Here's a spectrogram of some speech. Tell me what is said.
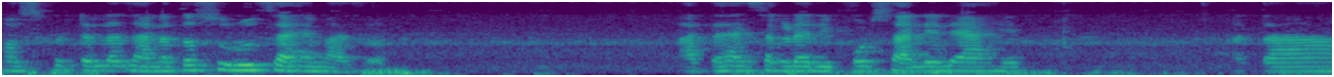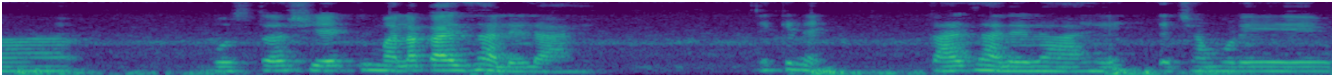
हॉस्पिटलला जाणं तर सुरूच आहे माझं. आता ह्या सगळ्या रिपोर्ट्स आलेल्या आहेत. आता गोष्ट अशी आहे की मला काय झालेलं आहे. आहे की नाही? काय झालेलं आहे? त्याच्यामुळे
